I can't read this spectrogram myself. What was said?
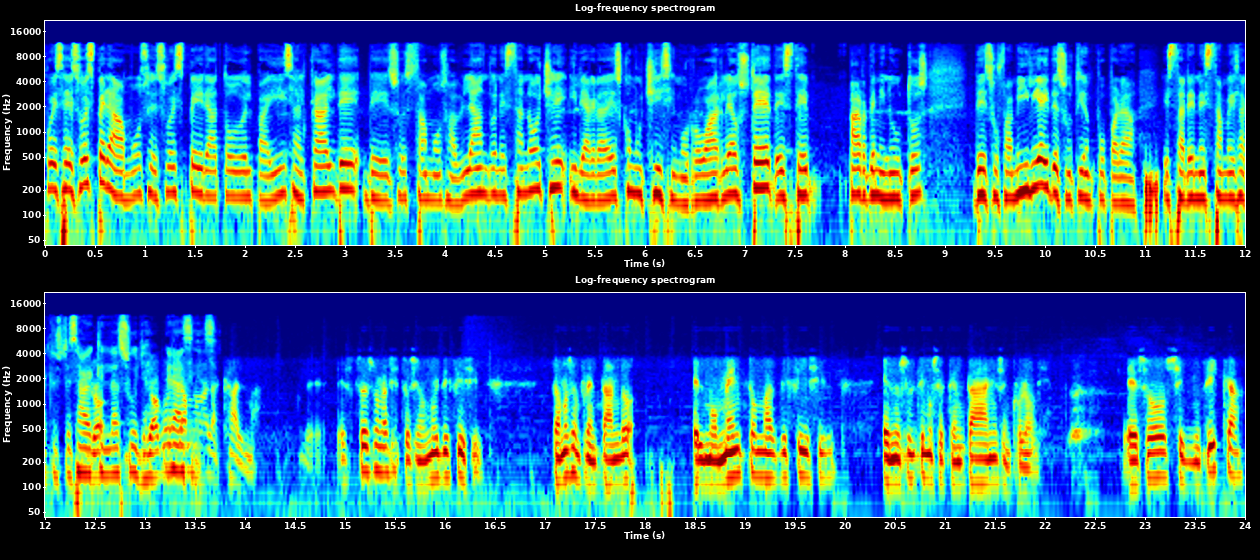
Pues eso esperamos, eso espera todo el país, alcalde, de eso estamos hablando en esta noche y le agradezco muchísimo robarle a usted este par de minutos de su familia y de su tiempo para estar en esta mesa que usted sabe que es la suya. Yo hago Gracias. a la calma. Esto es una situación muy difícil. Estamos enfrentando el momento más difícil en los últimos 70 años en Colombia. Eso significa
